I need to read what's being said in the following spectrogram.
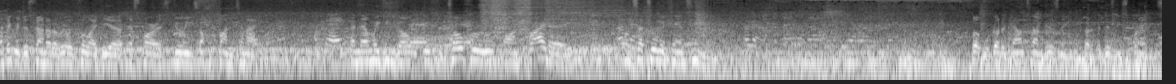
I think we just found out a really cool idea as far as doing something fun tonight. Okay. And then we can go eat the tofu on Friday from Satu'li Canteen. But we'll go to downtown Disney, we'll go to the Disney Springs.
